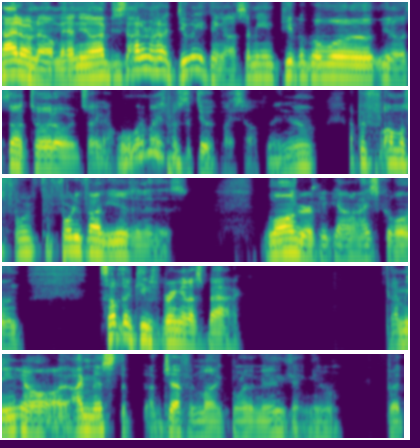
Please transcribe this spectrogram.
I don't know, man. You know, I'm just I don't know how to do anything else. I mean, people go, well, you know, it's not Toto. It's like, well, what am I supposed to do with myself, man? You know, I put almost 40, 45 years into this, longer if you count high school, and something keeps bringing us back. I mean, you know, I miss the Jeff and Mike more than anything, you know, but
